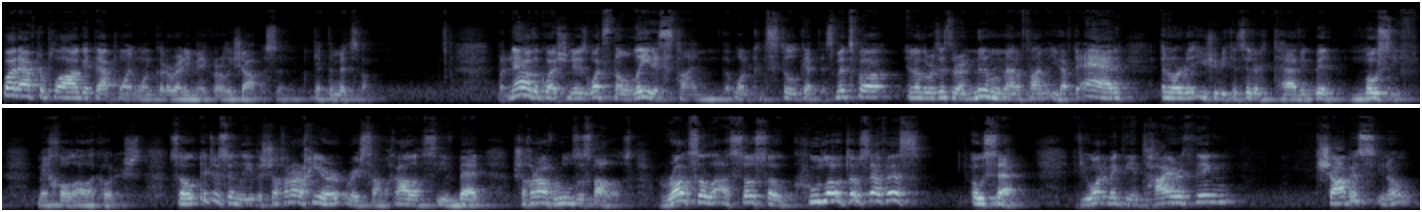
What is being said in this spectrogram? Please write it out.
But after Plag, at that point, one could already make early Shabbos and get the mitzvah. But now the question is, what's the latest time that one can still get this mitzvah? In other words, is there a minimum amount of time that you have to add in order that you should be considered to having been mosif? Mechol ala Kodesh. So interestingly, the Shulchan Aruch here, Reish Samach Aleph Siv Bet, Shulchan Aruch rules as follows: Ratzal asoso kulo tosefes oseh. If you want to make the entire thing Shabbos, you know,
